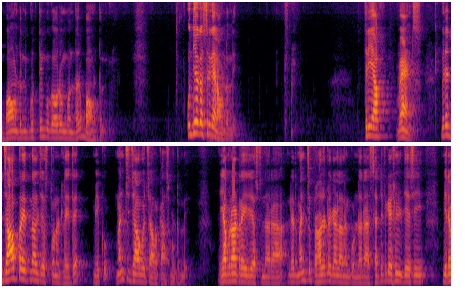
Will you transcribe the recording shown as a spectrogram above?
బాగుంటుంది గుర్తింపు గౌరవం పొందుతారు బాగుంటుంది. ఉద్యోగస్తుడికి ఎలా ఉంటుంది? త్రీ ఆఫ్ వ్యాండ్స్ మీరు జాబ్ ప్రయత్నాలు చేస్తున్నట్లయితే మీకు మంచి జాబ్ వచ్చే అవకాశం ఉంటుంది. ఎవరా ట్రై చేస్తున్నారా? లేదా మంచి ప్రాజెక్టులకు వెళ్ళాలనుకుంటున్నారా? సర్టిఫికేషన్ చేసి మీరు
